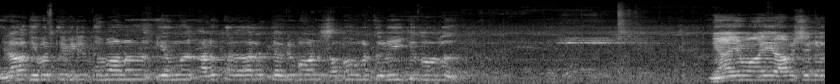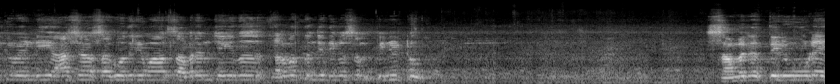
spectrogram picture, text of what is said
ജനാധിപത്യ വിരുദ്ധമാണ് എന്ന് അടുത്ത കാലത്തെ ഒരുപാട് സംഭവങ്ങൾ തെളിയിക്കുന്നുണ്ട്. ന്യായമായ ആവശ്യങ്ങൾക്ക് വേണ്ടി ആശാ സഹോദരിമാർ സമരം ചെയ്ത് അറുപത്തഞ്ച് ദിവസം പിന്നിട്ടു. സമരത്തിലൂടെ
